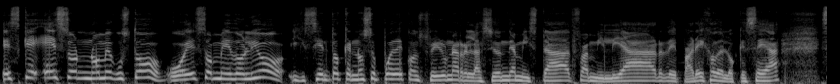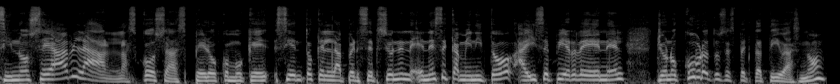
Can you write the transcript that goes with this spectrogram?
es que eso no me gustó o eso me dolió y siento que no se puede construir una relación de amistad, familiar, de pareja o de lo que sea si no se hablan las cosas, pero como que siento que en la percepción, en, ese caminito, ahí se pierde en él, yo no cubro tus expectativas, ¿no?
